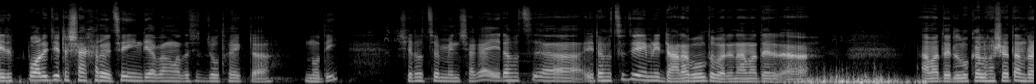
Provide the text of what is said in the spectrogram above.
এর পরে যেটা শাখা রয়েছে ইন্ডিয়া বাংলাদেশের যৌথ একটা নদী। সেটা হচ্ছে মেন শাখা। এটা হচ্ছে এটা হচ্ছে যে এমনি ডারা বলতে পারেন আমাদের আমাদের লোকাল ভাষাতে আমরা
